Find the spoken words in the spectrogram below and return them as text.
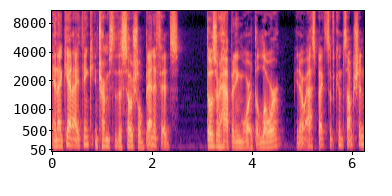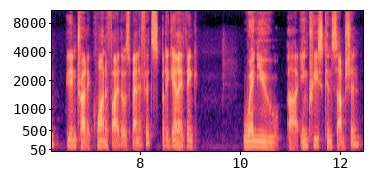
And again, I think in terms of the social benefits, those are happening more at the lower, you know, aspects of consumption. We didn't try to quantify those benefits, but again, I think when you uh, increase consumption,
